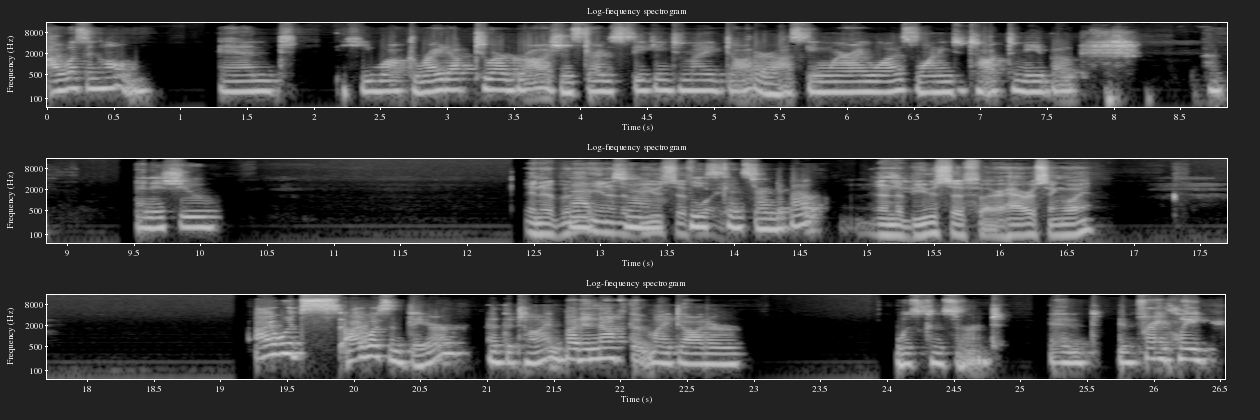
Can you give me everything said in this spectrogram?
I wasn't home. And he walked right up to our garage and started speaking to my daughter, asking where I was, wanting to talk to me about an issue in, a, that, in an uh, abusive uh, he's way. concerned about. In an abusive or harassing way. I would. I wasn't there at the time, but enough that my daughter was concerned. And, and frankly,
